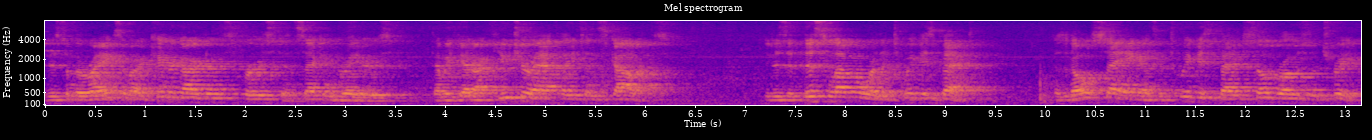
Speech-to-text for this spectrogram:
It is from the ranks of our kindergartners, first and second graders that we get our future athletes and scholars. It is at this level where the twig is bent. As an old saying, as the twig is bent, so grows the tree.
